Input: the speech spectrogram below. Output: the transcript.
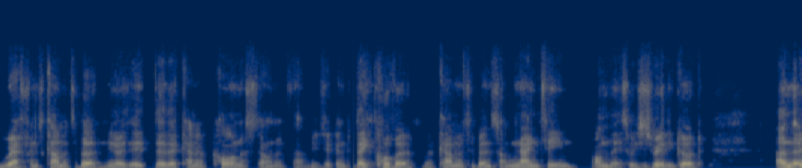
reference Karma to Burn. You know, they're the kind of cornerstone of that music. And they cover a Karma to Burn song 19 on this, which is really good. And uh,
